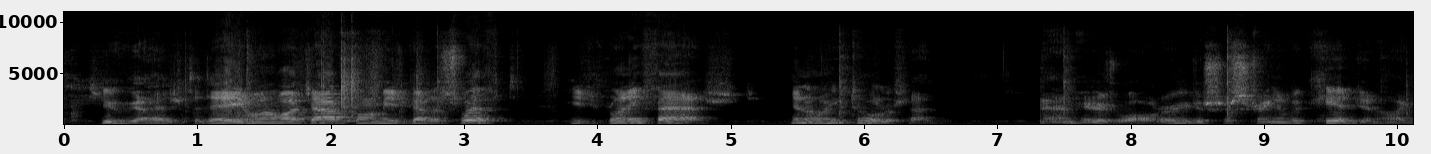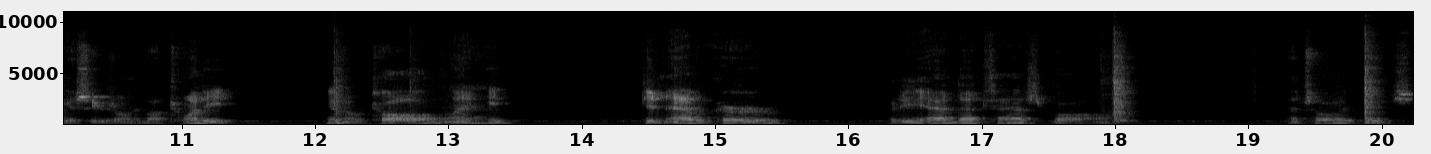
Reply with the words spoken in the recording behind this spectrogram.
you guys today. You want to watch out for him. He's got a swift. He's plenty fast. You know, he told us that. And here's Walter. He's just a string of a kid, you know. I guess he was only about 20 you know, tall, lanky. Didn't have a curve, but he had that fastball. That's all he pitched.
